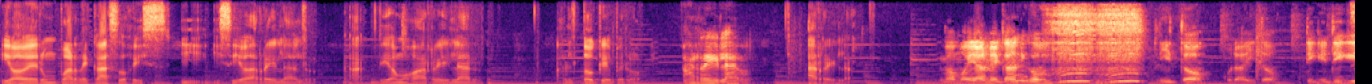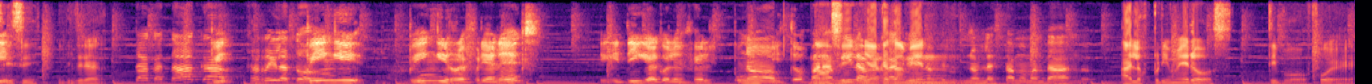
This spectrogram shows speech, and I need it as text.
iba a haber un par de casos y, y- y se iba a arreglar, a- digamos, a arreglar al toque, pero Arreglar. arreglar. Vamos a ir al mecánico. Listo, curadito. Tiki tiki. Sí, sí, literal. Taca, taca, Pi- se arregla todo. Pingui, Pingui, Refrianex. Tiki tiki, alcohol en gel. Pum, No, listo. para No, mí sí, la y acá verdad que también- nos, nos la estamos mandando. A los primeros, tipo, fue.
